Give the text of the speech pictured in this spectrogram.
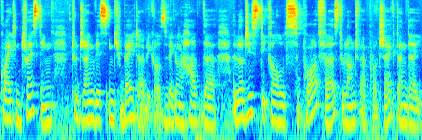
quite interesting to join this incubator because they're going to have the logistical support first to launch their project and the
